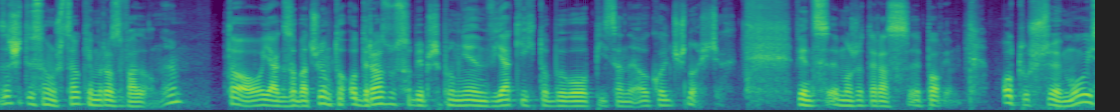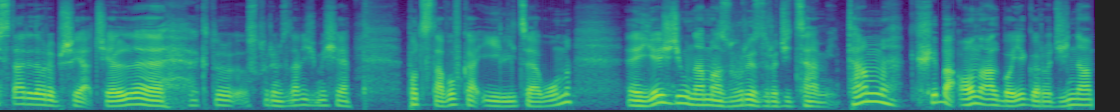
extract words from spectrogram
Zeszyty są już całkiem rozwalone. To, jak zobaczyłem, to od razu sobie przypomniałem, w jakich to było opisane okolicznościach. Więc może teraz powiem. Otóż mój stary dobry przyjaciel, e, z którym znaliśmy się podstawówka i liceum, e, jeździł na Mazury z rodzicami. Tam chyba on albo jego rodzina,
